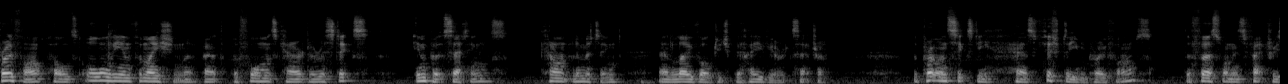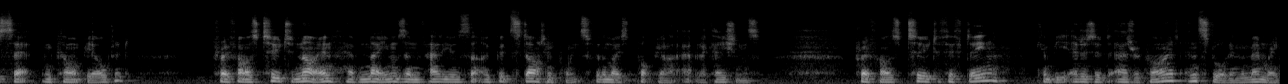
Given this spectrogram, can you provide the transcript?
Profile holds all the information about the performance characteristics, input settings, current limiting and low voltage behaviour etc. The Pro 160 has 15 profiles. The first one is factory set and can't be altered. Profiles 2 to 9 have names and values that are good starting points for the most popular applications. Profiles 2 to 15 can be edited as required and stored in the memory.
